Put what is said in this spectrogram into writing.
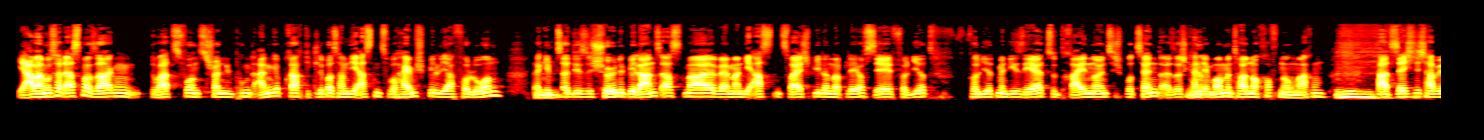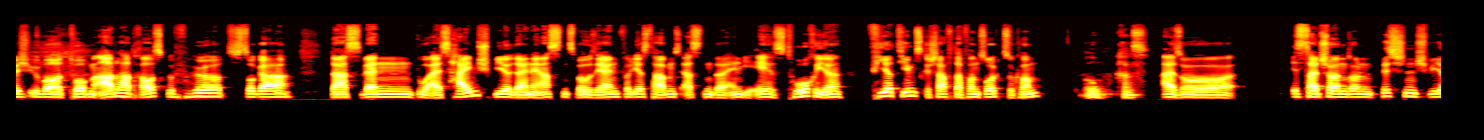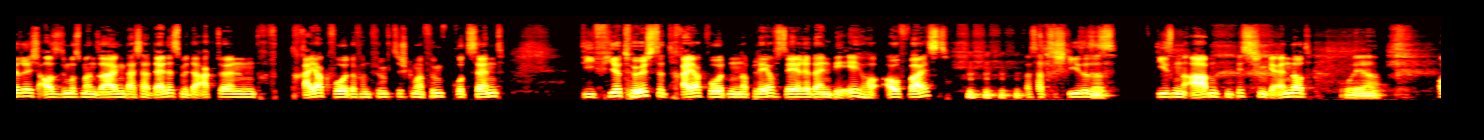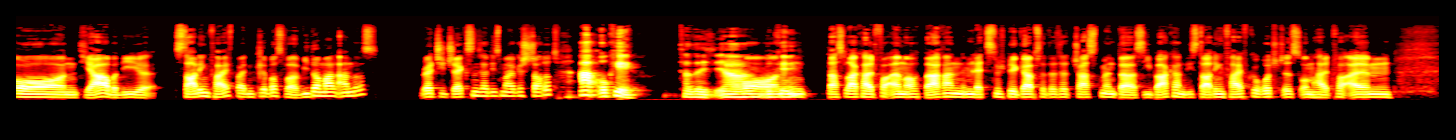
Ja, man muss halt erstmal sagen, du hast vor uns schon den Punkt angebracht, die Clippers haben die ersten zwei Heimspiele ja verloren. Da mhm. gibt's ja diese schöne Bilanz erstmal, wenn man die ersten zwei Spiele in der Playoff-Serie verliert, verliert man die Serie zu 93 Prozent. Also ich kann Ja. dir momentan noch Hoffnung machen. Tatsächlich habe ich über Torben Adelhardt rausgehört sogar, dass wenn du als Heimspiel deine ersten zwei Serien verlierst, haben es erst in der NBA-Historie vier Teams geschafft, davon zurückzukommen. Oh, krass. Also ist halt schon so ein bisschen schwierig. Außerdem muss man sagen, dass ja Dallas mit der aktuellen Dreierquote von 50,5 Prozent die vierthöchste Dreierquote in der Playoff-Serie der NBA aufweist. Das hat sich dieses, Das- diesen Abend ein bisschen geändert. Oh ja. Und ja, aber die Starting Five bei den Clippers war wieder mal anders. Reggie Jackson ist ja diesmal gestartet. Ah, okay. Tatsächlich, ja, Und okay. das lag halt vor allem auch daran, im letzten Spiel gab es ja das Adjustment, dass Ibaka in die Starting Five gerutscht ist, um halt vor allem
